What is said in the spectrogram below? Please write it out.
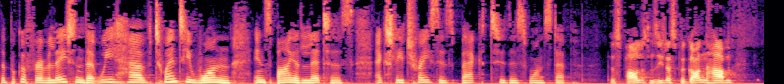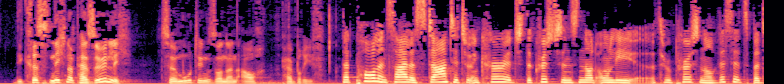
the book of Revelation, that we have 21 inspired letters, actually traces back to this one step. Dass Paulus und Silas begonnen haben, die Christen nicht nur persönlich zu ermutigen, sondern auch per Brief. That Paul and Silas started to encourage the Christians not only uh, through personal visits, but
